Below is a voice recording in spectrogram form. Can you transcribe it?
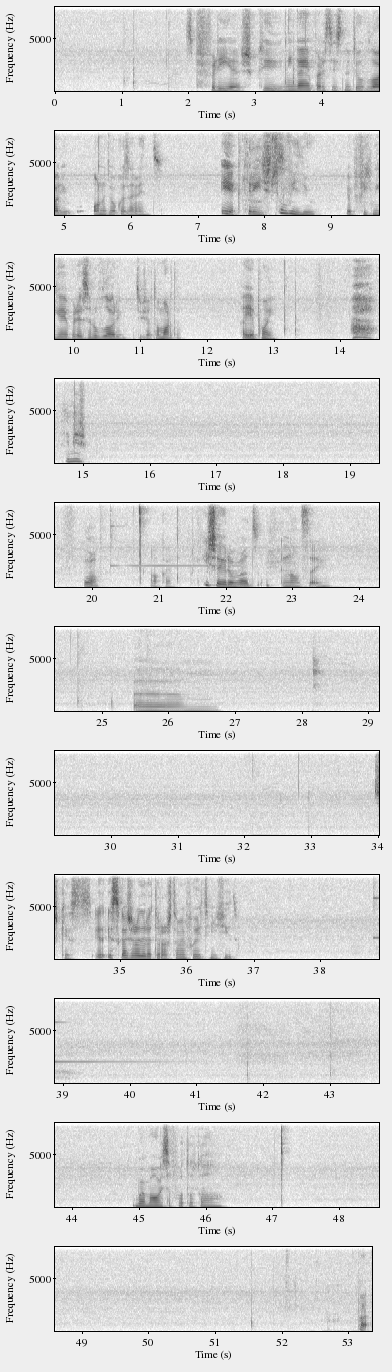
Se preferias que ninguém aparecesse no teu velório ou no teu casamento? Ia, que triste. Isto é um vídeo. Eu prefiro que ninguém apareça no velório. Tipo, já estou morta. Aí, põe. Ah, é mesmo? Uau. Ok. Isto é gravado. Não sei. Ahm. Esquece. Esse gajo era o diretor, acho que também foi atingido. Bem mal essa foto está. Pá,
